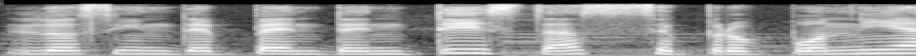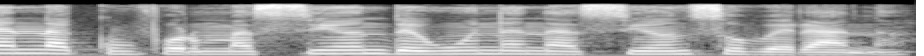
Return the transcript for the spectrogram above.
Los independentistas se proponían la conformación de una nación soberana.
